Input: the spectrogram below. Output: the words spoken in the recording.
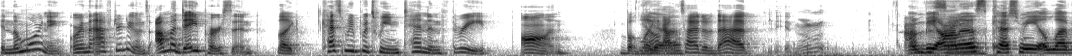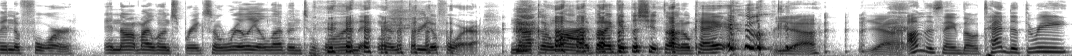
in the morning or in the afternoons. I'm a day person. Like catch me between 10 and 3 on. But like Yeah. outside of that, I'll I'm be the same. honest, catch me 11 to 4 and not my lunch break. So really 11 to 1 and 3 to 4. Not gonna lie, but I get the shit done, okay? Yeah. Yeah. I'm the same though. 10 to 3,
